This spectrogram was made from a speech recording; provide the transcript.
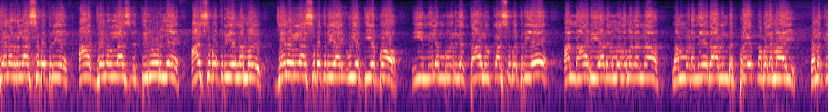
ജനറൽ ആശുപത്രിയെ ആ ജനറൽ തിരൂരിലെ ആശുപത്രിയെ നമ്മൾ ജനറൽ ആശുപത്രിയായി ഉയർത്തിയപ്പോ ഈ നിലമ്പൂരിലെ താലൂക്ക് ആശുപത്രിയെ അന്ന് ആര്യാടൻ മുഹമ്മദ് എന്ന നമ്മുടെ നേതാവിന്റെ പ്രയത്ന ഫലമായി നമുക്ക്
